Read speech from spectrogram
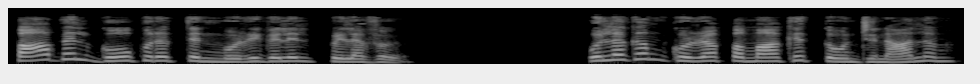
பாபெல் கோபுரத்தின் மொழிகளில் பிளவு. உலகம் குழப்பமாகத் தோன்றினாலும்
